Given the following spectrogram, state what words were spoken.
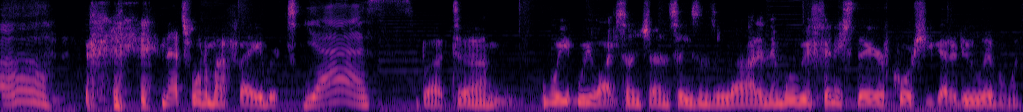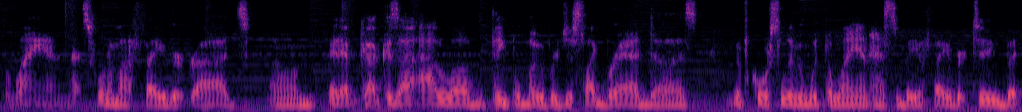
Oh. and that's one of my favorites. Yes. But um, we, we like Sunshine Seasons a lot. And then when we finish there, of course, you got to do Living with the Land. And that's one of my favorite rides um, at Epcot because I, I love the People Mover just like Brad does. Of course, Living with the Land has to be a favorite too. But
